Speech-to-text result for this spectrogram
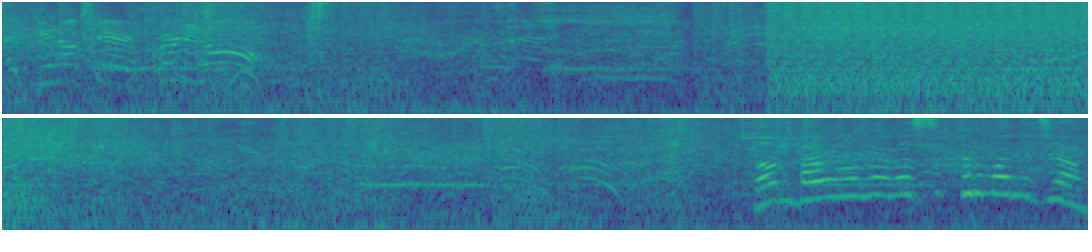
Hey, get up there. Turn it off. Lan ben ona nasıl tırmanacağım?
